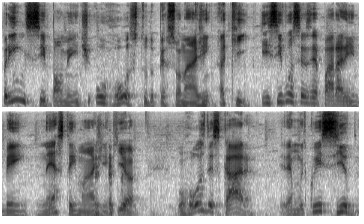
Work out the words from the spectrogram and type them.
principalmente o rosto do personagem aqui. E se vocês repararem bem nesta imagem aqui, ó, o rosto desse cara ele é muito conhecido.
